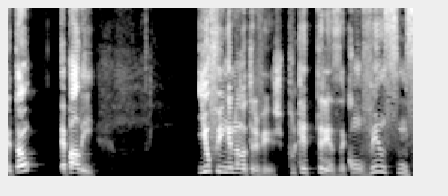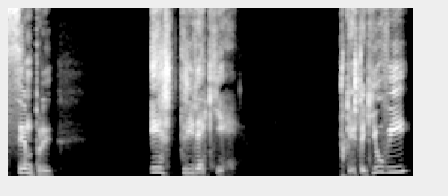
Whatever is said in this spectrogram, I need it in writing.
então é para ali. E eu fui enganado outra vez, porque a Teresa convence-me sempre este trilho é que é. Porque este aqui eu vi,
